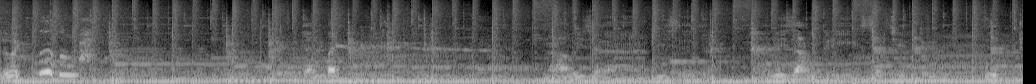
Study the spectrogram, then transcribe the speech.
Look. Come back. Now he's uh, this is uh, he's hungry, searching for food.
